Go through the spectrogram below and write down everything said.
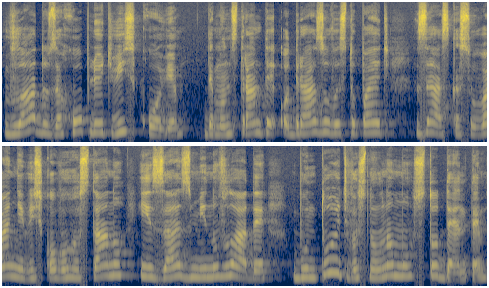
Владу захоплюють військові. Демонстранти одразу виступають за скасування військового стану і за зміну влади. Бунтують в основному студенти.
